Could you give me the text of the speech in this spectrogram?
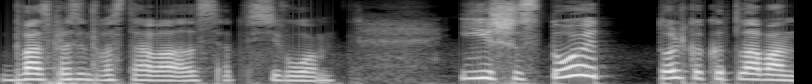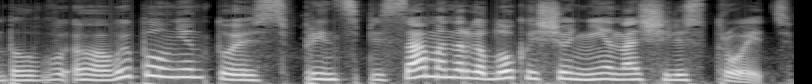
20% оставалось от всего. И шестой только котлован был э, выполнен, то есть, в принципе, сам энергоблок еще не начали строить.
